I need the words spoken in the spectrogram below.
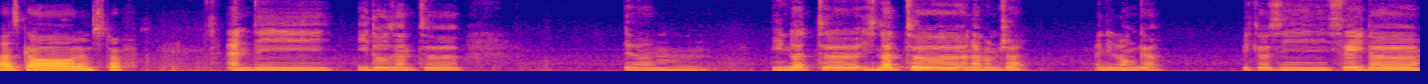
Asgard and stuff. and he he doesn't. Uh, um, he not uh, he's not uh, an Avenger any longer because he said uh,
